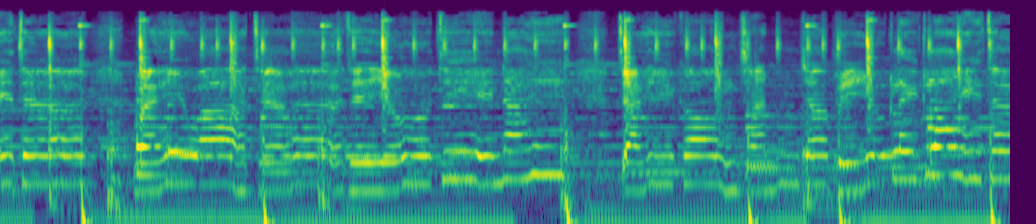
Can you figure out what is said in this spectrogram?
ยเจอไม่ว่าเธอจะอยู่ที่ไหน ใจของฉันจะไปอยู่ใกล้ๆเธอ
